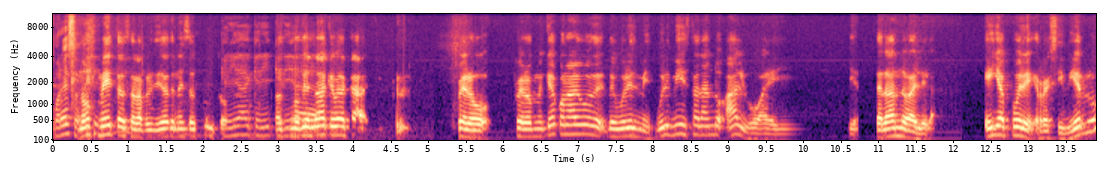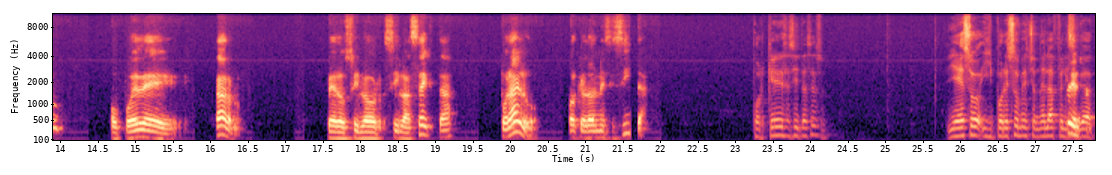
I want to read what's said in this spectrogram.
Por eso. No metas a la felicidad en este asunto. Quería, quería, no, tiene nada que ver acá. Pero, pero me quedo con algo de, de Will Smith. Will Smith está dando algo a ella. Está dando a ella. Ella puede recibirlo o puede darlo. Pero si lo, si lo acepta, por algo, porque lo necesita. ¿Por qué necesitas eso? Y eso, y por eso mencioné la felicidad.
